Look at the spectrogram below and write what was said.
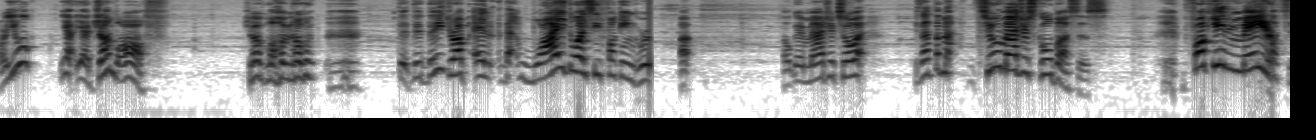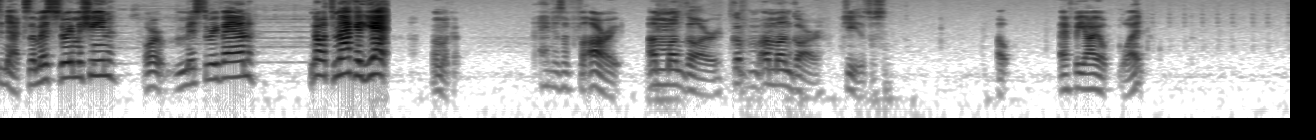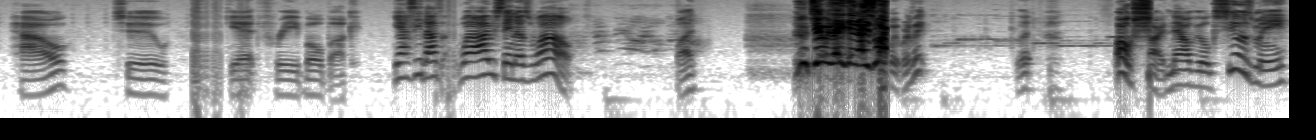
Are you- Yeah, yeah, jump off. Jump off, no- did, did they drop- and that- Why do I see fucking group? Uh, okay, magic school- Is that the ma two magic school buses? Fucking Mater! What's next? The mystery machine? Or mystery van? No, it's Mac again! Oh my god. And there's a- Alright. Among Us. Among Us. Jesus. Oh. FBI. Oh, what? How to get free Bobux. Yeah, see, that's what I was saying as well. What? Jimmy, they did, I swear! Wait, where they? What? Oh, sh Alright, now if you'll excuse me.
